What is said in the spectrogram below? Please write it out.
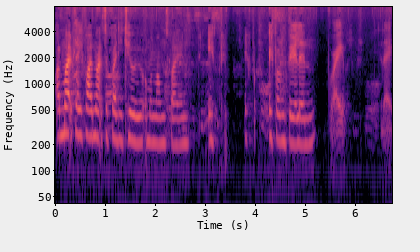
I might play Five Nights at Freddy 2 on my mum's phone if if I'm feeling great today.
